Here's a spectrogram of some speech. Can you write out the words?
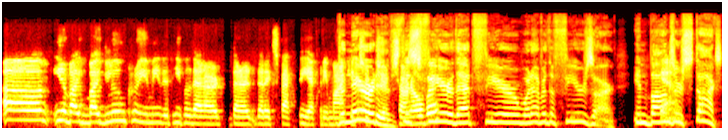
Um, you know, by by gloom crew, you mean the people that are that are, that expect the equity market the narratives, to, to this over? fear, that fear, whatever the fears are in bonds Yeah. or stocks,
